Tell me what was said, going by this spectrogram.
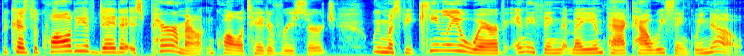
Because the quality of data is paramount in qualitative research, we must be keenly aware of anything that may impact how we think we know.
